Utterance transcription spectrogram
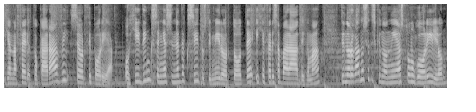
για να φέρει το καράβι σε ορθή πορεία. Ο Χίντινγκ σε μια συνέντευξή του στη Mirror τότε είχε φέρει σαν παράδειγμα την οργάνωση της κοινωνίας των γορίλων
